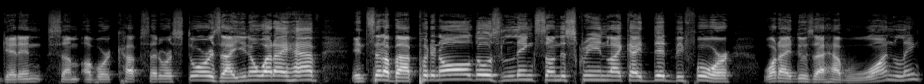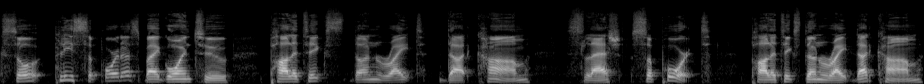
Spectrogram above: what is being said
getting some of our cups at our stores. Uh, you know what I have? Instead of uh, putting all those links on the screen like I did before, what I do is I have one link. So please support us by going to politicsdoneright.com slash support. politicsdoneright.com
